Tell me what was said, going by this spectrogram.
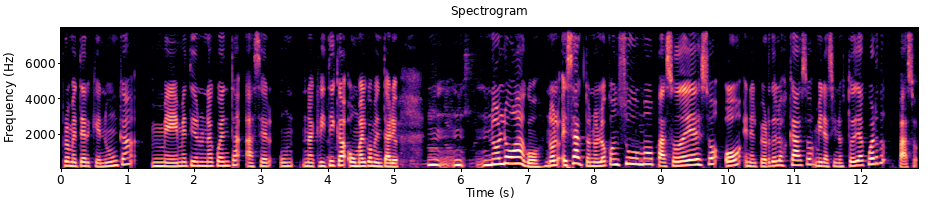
prometer que nunca me he metido en una cuenta a hacer una crítica o un mal comentario. No lo hago, no exacto, no lo consumo, paso de eso o en el peor de los casos, mira, si no estoy de acuerdo, paso.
